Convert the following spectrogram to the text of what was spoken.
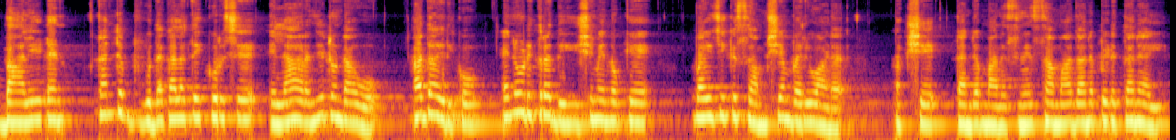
ബാലേട്ടൻ തന്റെ ഭൂതകാലത്തെക്കുറിച്ച് എല്ലാം അറിഞ്ഞിട്ടുണ്ടാവോ? അതായിരിക്കോ എന്നോട് ഇത്ര ദേഷ്യമെന്നൊക്കെ വൈജിക്ക് സംശയം വരുവാണ്. പക്ഷേ തന്റെ മനസ്സിനെ സമാധാനപ്പെടുത്താനായി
